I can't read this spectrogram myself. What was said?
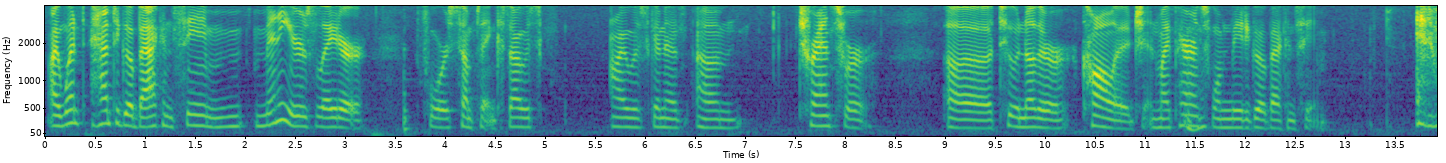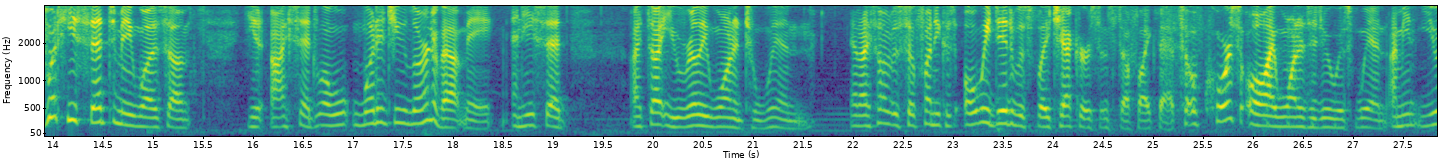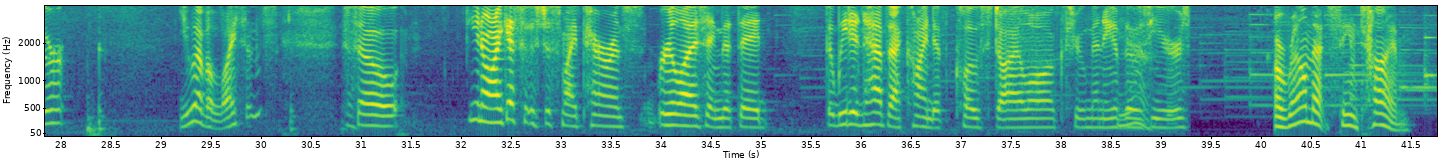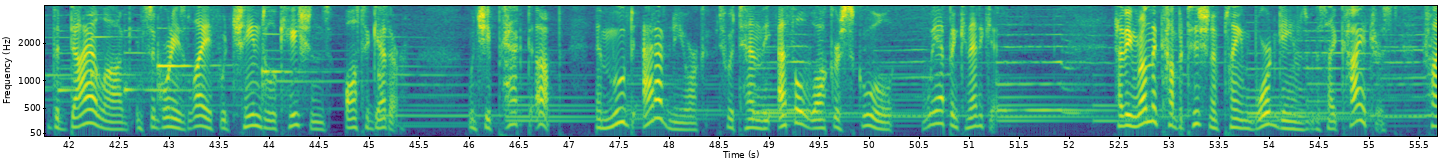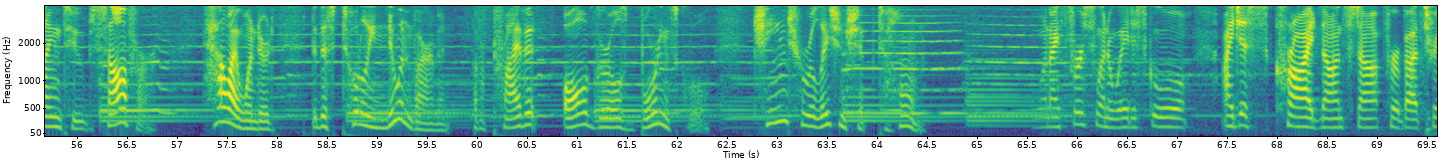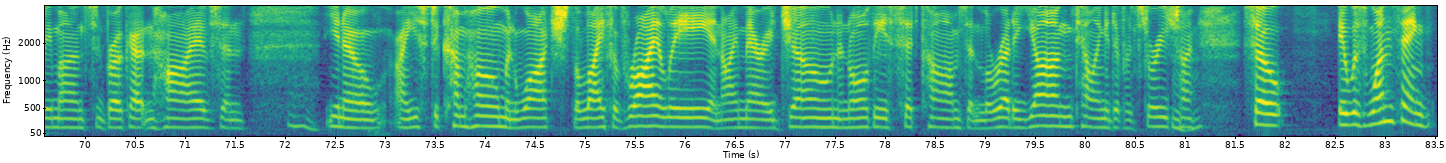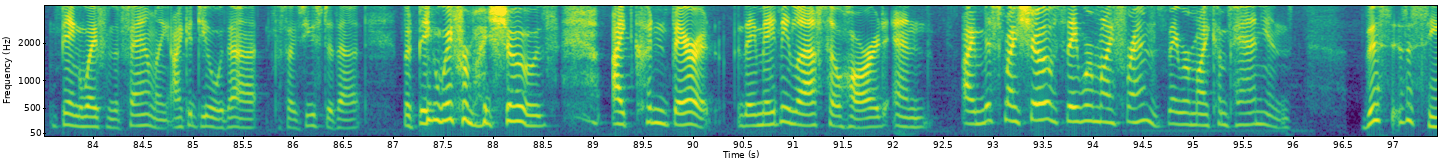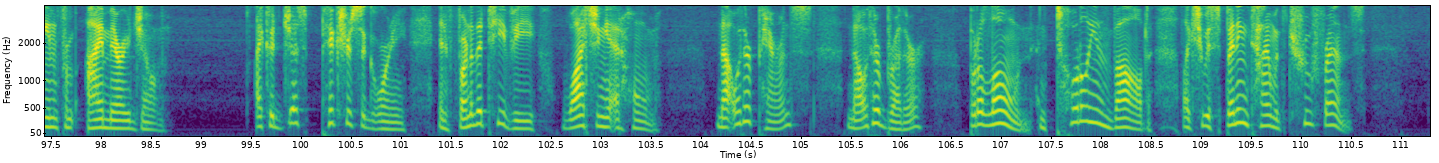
I went had to go back and see him many years later for something because I was I was going to um, transfer uh, to another college, and my parents mm-hmm. wanted me to go back and see him. And what he said to me was, um, you know, I said, "Well, what did you learn about me?" And he said, "I thought you really wanted to win." And I thought it was so funny because all we did was play checkers and stuff like that. So of course, all I wanted to do was win. I mean, you're you have a license, yeah. so you know, I guess it was just my parents realizing that they that we didn't have that kind of close dialogue through many of yeah. those years. Around that same time, the dialogue in Sigourney's life would change locations altogether when she packed up and moved out of New York to attend the Ethel Walker School way up in Connecticut. Having run the competition of playing board games with a psychiatrist trying to solve her, how, I wondered, did this totally new environment of a private, all girls boarding school change her relationship to home. When I first went away to school, I just cried nonstop for about three months and broke out in hives. And, mm. you know, I used to come home and watch The Life of Riley and I Married Joan and all these sitcoms and Loretta Young telling a different story each time. Mm-hmm. So it was one thing being away from the family. I could deal with that because I was used to that. But being away from my shows, I couldn't bear it. They made me laugh so hard, and I miss my shows. They were my friends, they were my companions. This is a scene from I Married Joan. I could just picture Sigourney in front of the TV watching it at home, not with her parents, not with her brother, but alone and totally involved, like she was spending time with true friends.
